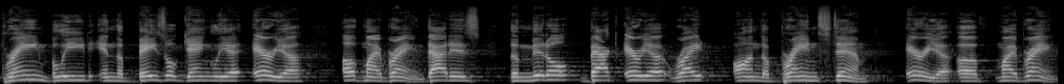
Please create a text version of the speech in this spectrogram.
brain bleed in the basal ganglia area of my brain. That is the middle back area right on the brain stem area of my brain.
